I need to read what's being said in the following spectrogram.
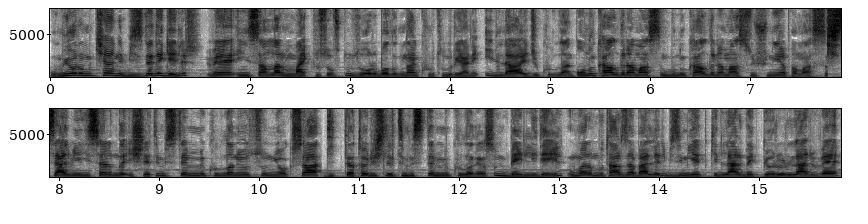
Umuyorum ki hani bizde de gelir ve insanlar Microsoft'un zorbalığından kurtulur yani. İlla Edge'i kullan. Onu kaldıramazsın, bunu kaldıramazsın, şunu yapamazsın. Kişisel bilgisayarında işletim sistemi mi kullanıyorsun yoksa diktatör işletim sistemi mi kullanıyorsun belli değil. Umarım bu tarz haberleri bizim yetkililer de görürler ve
